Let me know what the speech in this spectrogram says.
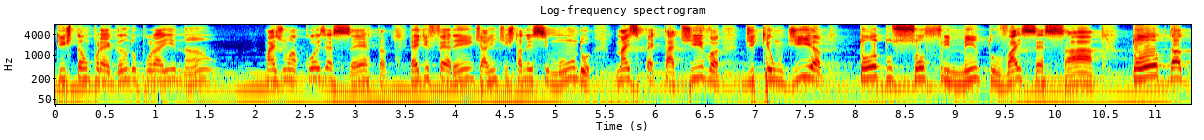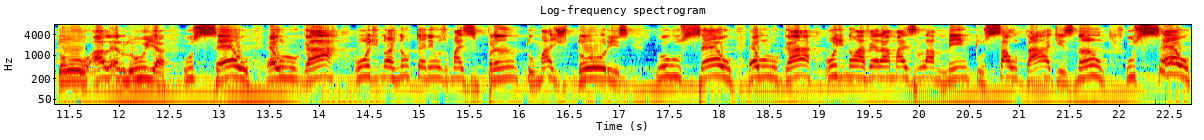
que estão pregando por aí, não. Mas uma coisa é certa, é diferente. A gente está nesse mundo na expectativa de que um dia todo sofrimento vai cessar, toda dor, aleluia. O céu é o lugar onde nós não teremos mais pranto, mais dores. O céu é um lugar onde não haverá mais lamento, saudades, não. O céu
